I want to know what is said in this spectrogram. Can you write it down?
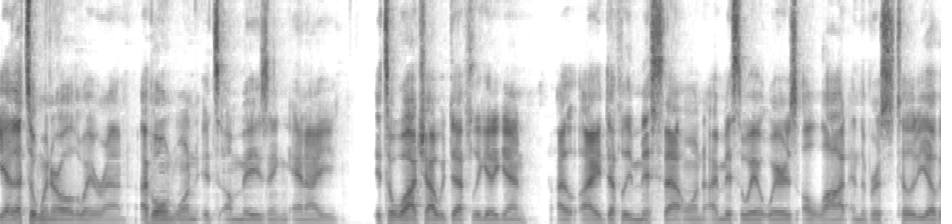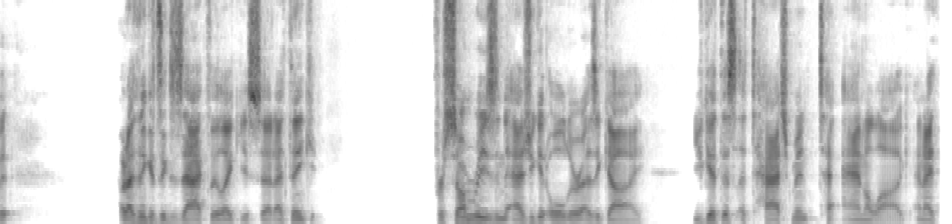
Yeah, that's a winner all the way around. I've owned one. It's amazing, and I it's a watch I would definitely get again. I I definitely miss that one. I miss the way it wears a lot and the versatility of it. But I think it's exactly like you said. I think for some reason, as you get older as a guy, you get this attachment to analog, and I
